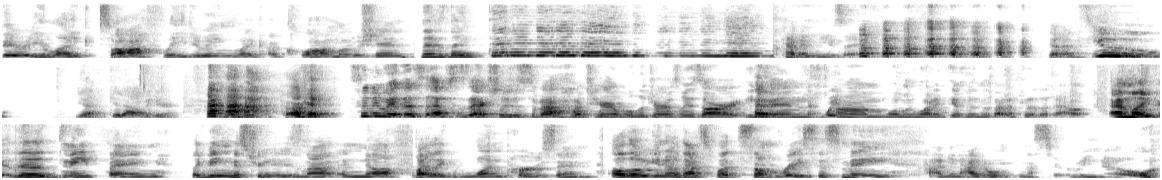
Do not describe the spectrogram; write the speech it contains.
very like softly doing like a claw motion. And it was like kind of music. That's you. Yeah, get out of here. Okay. So anyway, this episode is actually just about how terrible the Dursleys are, even wait. um, when we want to give them the benefit of the doubt. And like the Snape thing, like being mistreated is not enough by like one person. Although, you know, that's what some racists may I mean, I don't necessarily know.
